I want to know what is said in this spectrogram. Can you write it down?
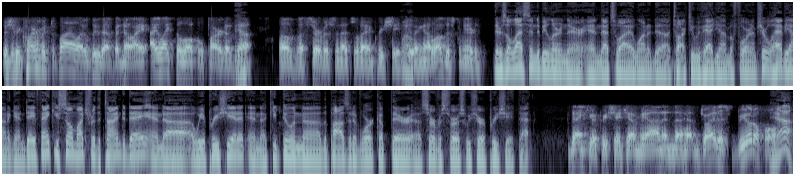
there's a requirement to file, I will do that. But no, I, I like the local part of Yeah. uh, of uh, service, and that's what I appreciate Well- doing. And I love this community. There's a lesson to be learned there, and that's why I wanted to uh, talk to you. We've had you on before, and I'm sure we'll have you on again. Dave, thank you so much for the time today, and uh, we appreciate it. And uh, keep doing uh, the positive work up there. Uh, service first, we sure appreciate that. Thank you. I appreciate you having me on and uh, enjoy this beautiful Yeah.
